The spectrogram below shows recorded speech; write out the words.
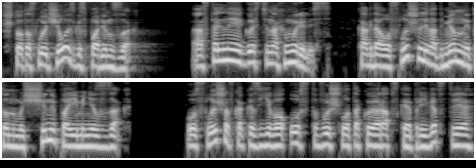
«Что-то случилось, господин Зак?» Остальные гости нахмурились, когда услышали надменный тон мужчины по имени Зак. Услышав, как из его уст вышло такое арабское приветствие,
